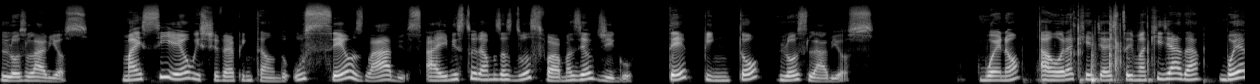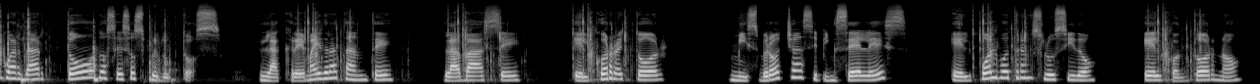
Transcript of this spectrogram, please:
los lábios. Mas se eu estiver pintando os seus lábios, aí misturamos as duas formas e eu digo: Te pinto los labios. Bueno, ahora que ya estoy maquillada, voy a guardar todos esos productos. La crema hidratante, la base, el corrector, mis brochas y pinceles, el polvo translúcido, el contorno,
